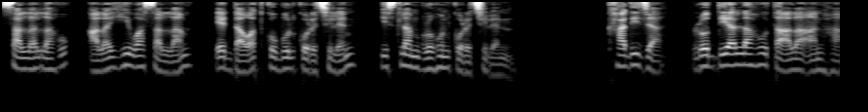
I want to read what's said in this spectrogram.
সাল্লাল্লাহু আলাইহি ওয়াসাল্লাম এর দাওয়াত কবুল করেছিলেন, ইসলাম গ্রহণ করেছিলেন। খাদিজা রদ্দিয়াল্লাহু তালা আনহা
